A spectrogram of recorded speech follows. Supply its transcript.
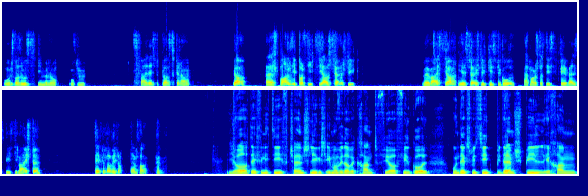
und Vaduz immer noch auf dem zweitletzten Platz, genau. ja, äh, spannende Partie gewesen als Challenge League. Man weiß ja, in der Challenge League ist für Goal. Hat man eine Statistik weltweit die meisten. Sieht man da wieder, in dem Fall. Ja, definitiv. Challenge League ist immer wieder bekannt für viel Goal. Und explizit bei dem Spiel, ich habe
